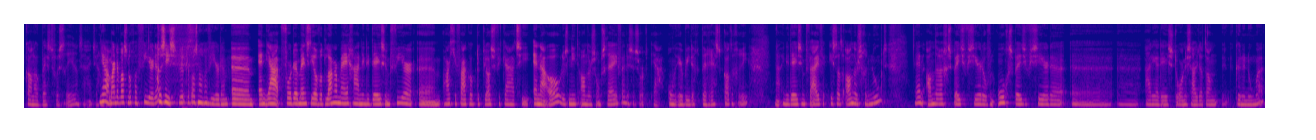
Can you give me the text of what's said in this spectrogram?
kan ook best frustrerend zijn. Zeg Ja. maar. maar er was nog een vierde. precies. Er was nog een vierde. Ehm, en ja, voor de mensen die al wat langer meegaan in de DSM-4 ehm, had je vaak ook de klassificatie NAO, dus niet anders omschreven. Dus een soort ja, oneerbiedig de restcategorie. Nou, in de DSM-5 is dat anders genoemd. Een andere gespecificeerde of een ongespecificeerde eh, eh, ADHD-stoornis zou je dat dan eh, kunnen noemen.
